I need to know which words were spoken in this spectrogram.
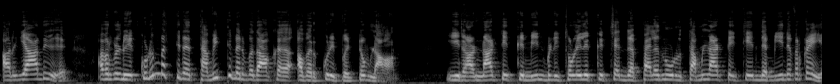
அறியாது. அவர்களுடைய குடும்பத்தினர் தவித்து வருவதாக அவர் குறிப்பிட்டுள்ளார். ஈரான் நாட்டிற்கு மீன்பிடி தொழிலுக்கு சென்ற பல நூறு தமிழ்நாட்டைச் சேர்ந்த மீனவர்கள்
